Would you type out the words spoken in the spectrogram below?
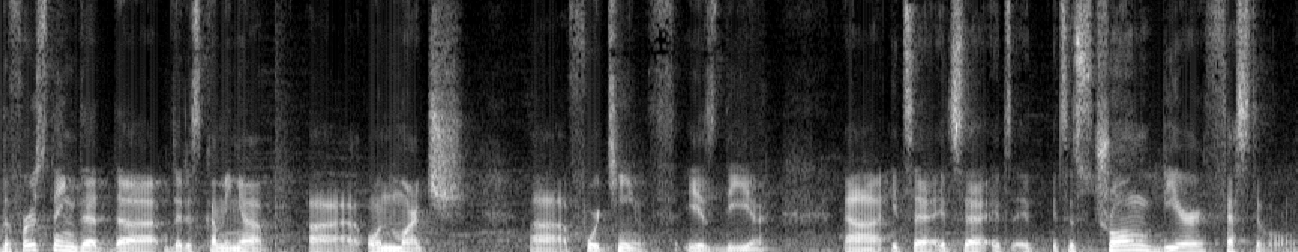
the first thing that uh, that is coming up uh, on March uh, 14th is the uh, it's a it's a it's a, it's a strong beer festival.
